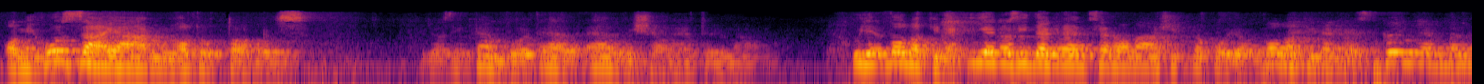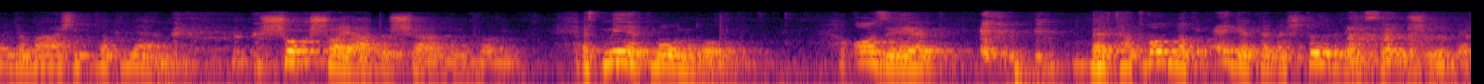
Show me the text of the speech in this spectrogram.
ami hozzájárulhatott ahhoz, hogy az itt nem volt el, elviselhető már. Ugye van, akinek ilyen az idegrendszer, a másiknak olyan. Van, akinek ez könnyebben megy, a másiknak nem. Sok sajátosságunk van. Ezt miért mondom? Azért, mert hát vannak egyetemes törvényszerűségek.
